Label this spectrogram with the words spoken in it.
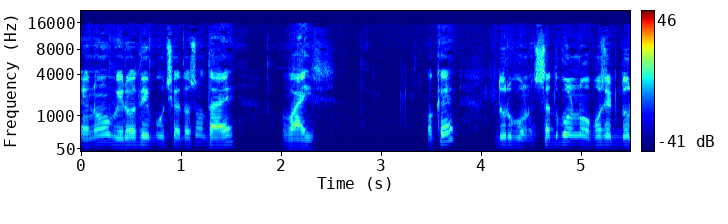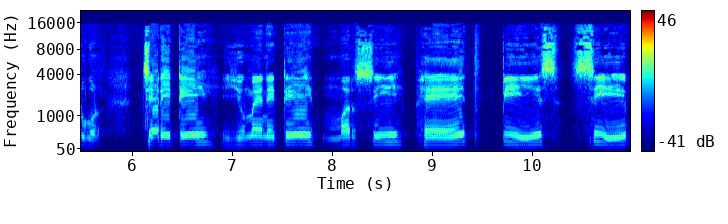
એનું વિરોધી પૂછે તો શું થાય? વાઇઝ ઓકે દુર્ગુણ, સદગુણનું ઓપોઝિટ દુર્ગુણ. Charity humanity mercy faith peace ship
